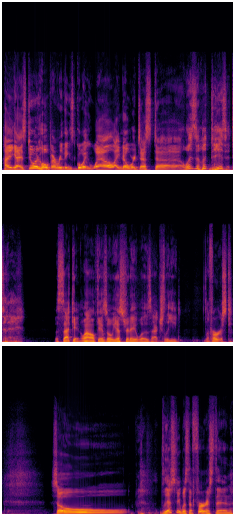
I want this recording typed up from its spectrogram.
how you guys doing? Hope everything's going well. I know we're just uh what is it? What day is it today? The second. Wow, okay, so yesterday was actually the first. So yesterday was the first, then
